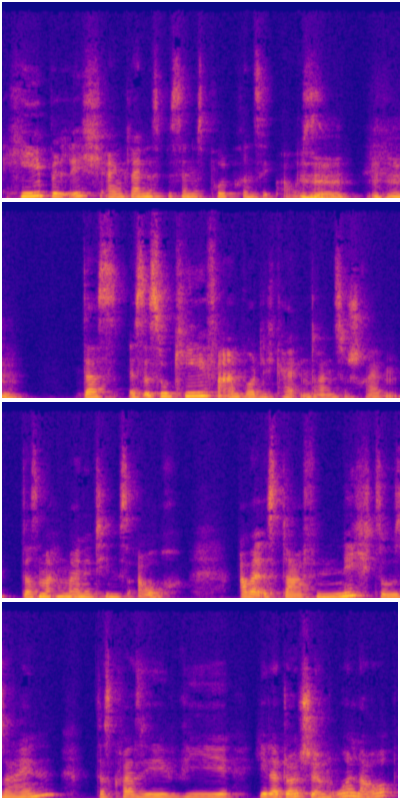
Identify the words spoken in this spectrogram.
hebel ich ein kleines bisschen das Pull-Prinzip aus. Mhm. Mhm dass es ist okay, Verantwortlichkeiten dran zu schreiben. Das machen meine Teams auch. Aber es darf nicht so sein, dass quasi wie jeder Deutsche im Urlaub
